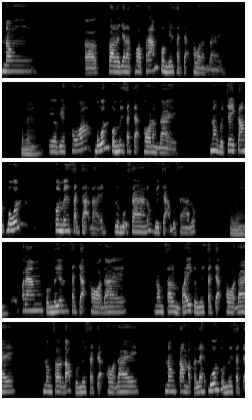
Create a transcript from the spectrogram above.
ក្នុងអឺកល្យាណធម៌5ក៏មានសច្ចធម៌នឹងដែរណាវាវាធម៌4ក៏មានសច្ចធម៌នឹងដែរក្នុងវិជ័យកម្ម4ក៏មានសច្ចៈដែរគឺមុសានោះវាចៈមុសានោះណា5ក៏មានសច្ចធម៌ដែរ ក្នុងសិល8ក៏មានសច្ចធម៌ដែរក្នុងសិល10ក៏មានសច្ចធម៌ដែរក្នុងកម្មកិលេស4ក៏មានសច្ច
